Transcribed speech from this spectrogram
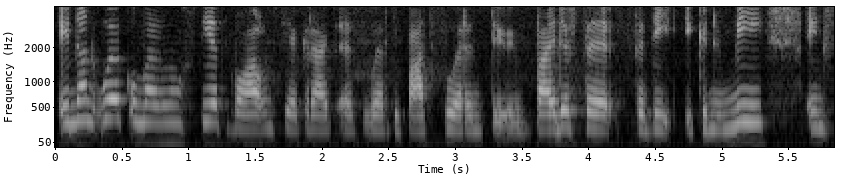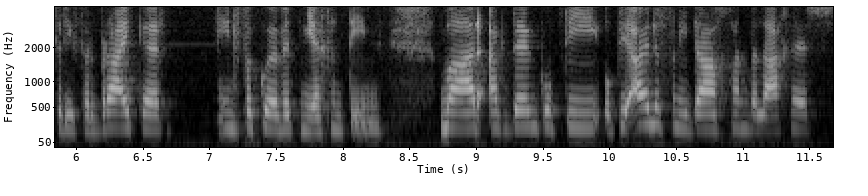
en dan ook omdat daar nog steeds baie onsekerheid is oor die pad vorentoe, beide vir vir die ekonomie en vir die verbruiker en vir COVID-19. Maar ek dink op die op die einde van die dag gaan beleggers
